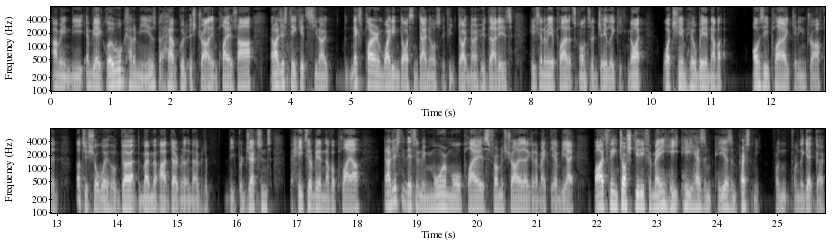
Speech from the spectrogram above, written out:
I mean, the NBA Global Academy is, but how good Australian players are. And I just think it's, you know, the next player in waiting, Dyson Daniels. If you don't know who that is, he's going to be a player that's gone to the G League Ignite. Watch him; he'll be another Aussie player getting drafted. Not too sure where he'll go at the moment. I don't really know the projections, but he's going to be another player. And I just think there's going to be more and more players from Australia that are going to make the NBA. But I think Josh Giddey for me, he he has he has impressed me from from the get go.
